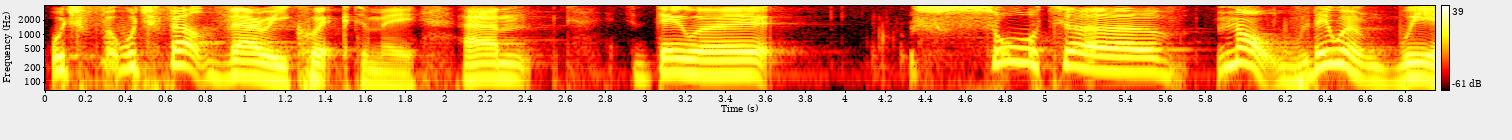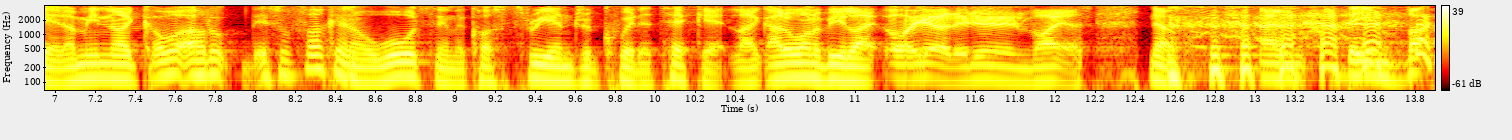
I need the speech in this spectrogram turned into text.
which which felt very quick to me. Um, they were sort of no, they weren't weird. I mean, like I, I don't, it's a fucking awards thing that costs three hundred quid a ticket. Like I don't want to be like, oh yeah, they didn't invite us. No, um, they invite.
